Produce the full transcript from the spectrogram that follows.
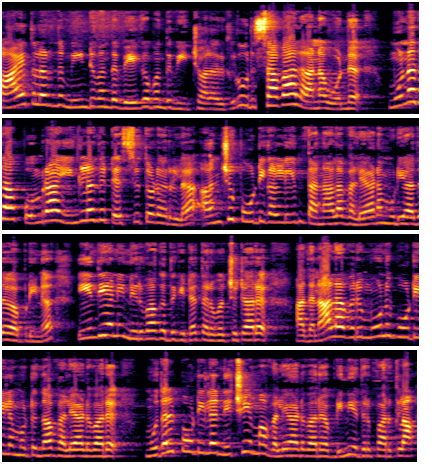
காயத்துல இருந்து மீண்டு வந்த வேகபந்து வீச்சாளர்களுக்கு ஒரு சவாலான ஒண்ணு. முன்னதா பும்ரா இங்கிலாந்து டெஸ்ட் தொடரில் அஞ்சு போட்டிகள்லையும் தன்னால விளையாட முடியாது அப்படின்னு இந்திய அணி நிர்வாகத்துக்கிட்ட தெரிவிச்சிட்டாரு. அதனால் அவர் மூணு போட்டியில மட்டும்தான் விளையாடுவாரு. முதல் போட்டியில நிச்சயமா விளையாடுவாரு அப்படின்னு எதிர்பார்க்கலாம்.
